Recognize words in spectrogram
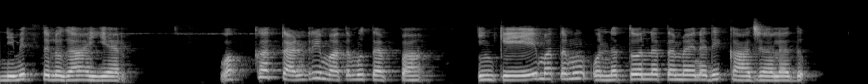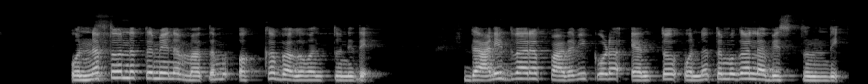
నిమిత్తులుగా అయ్యారు. ఒక్క తండ్రి మతము తప్ప ఇంకే మతము ఉన్నతోన్నతమైనది కాజాలదు. ఉన్నతోన్నతమైన మతము ఒక్క భగవంతునిదే. దాని ద్వారా పదవి కూడా ఎంతో ఉన్నతముగా లభిస్తుంది.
